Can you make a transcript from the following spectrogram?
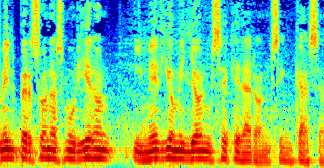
Mil personas murieron y medio millón se quedaron sin casa.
